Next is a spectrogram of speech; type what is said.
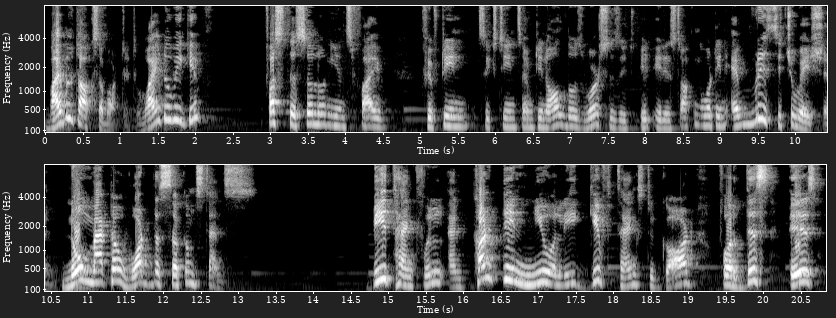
Bible talks about it. Why do we give? First Thessalonians 5 15, 16, 17, all those verses, it, it, it is talking about in every situation, no matter what the circumstance, be thankful and continually give thanks to God, for this is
